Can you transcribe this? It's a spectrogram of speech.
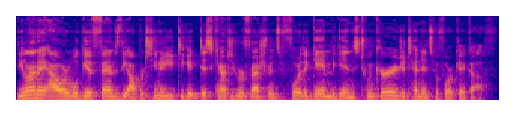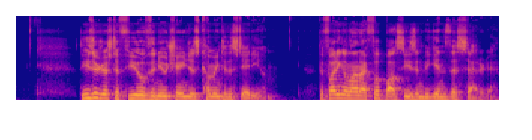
The Illini Hour will give fans the opportunity to get discounted refreshments before the game begins to encourage attendance before kickoff. These are just a few of the new changes coming to the stadium. The Fighting Illini football season begins this Saturday.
